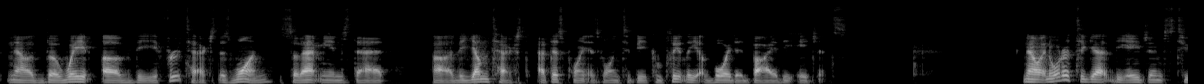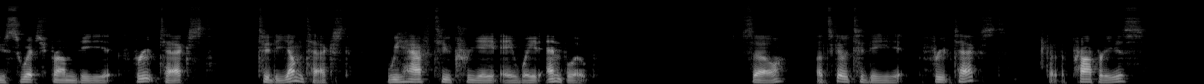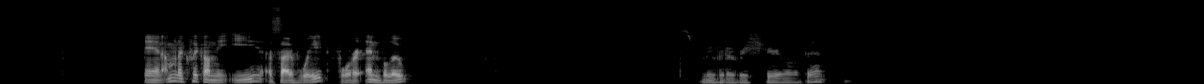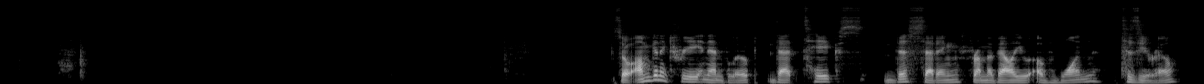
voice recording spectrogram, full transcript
Now, the weight of the fruit text is 1, so that means that uh, the yum text at this point is going to be completely avoided by the agents. Now, in order to get the agents to switch from the fruit text to the yum text, we have to create a weight envelope. So let's go to the fruit text go to the properties, and I'm going to click on the E aside of weight for envelope. Let's move it over here a little bit. So I'm going to create an envelope that takes this setting from a value of 1 to 0,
